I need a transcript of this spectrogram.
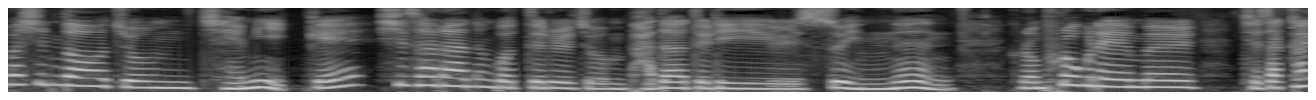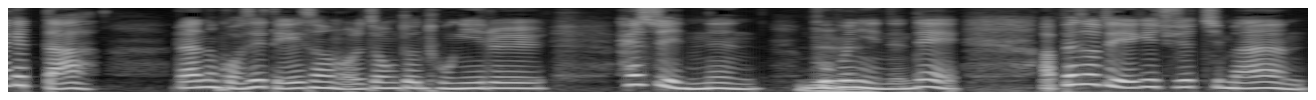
훨씬 더 좀 재미있게 시사라는 것들을 좀 받아들일 수 있는 그런 프로그램을 제작하겠다 라는 것에 대해서는 어느 정도 동의를 할 수 있는 부분이 네. 있는데 앞에서도 얘기해 주셨지만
